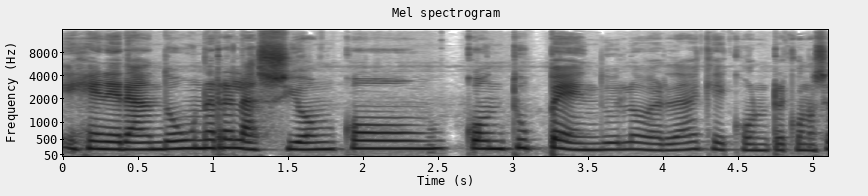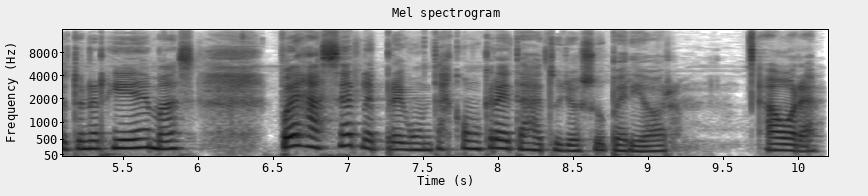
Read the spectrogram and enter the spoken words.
generando una relación con, con, tu péndulo, ¿verdad? Que con, reconoce tu energía y demás, puedes hacerle preguntas concretas a tu yo superior. Ahora,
